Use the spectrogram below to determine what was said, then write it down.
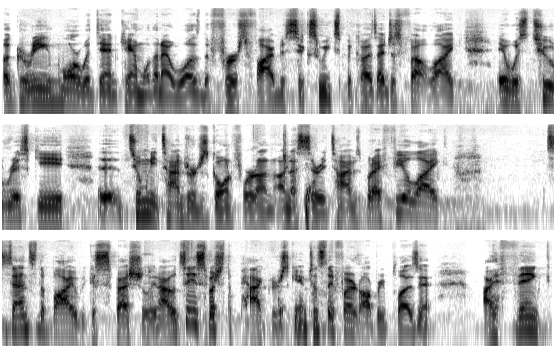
agreeing more with Dan Campbell than I was the first five to six weeks because I just felt like it was too risky. Uh, Too many times we're just going for it on unnecessary times. But I feel like since the bye week, especially, and I would say especially the Packers game, since they fired Aubrey Pleasant, I think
